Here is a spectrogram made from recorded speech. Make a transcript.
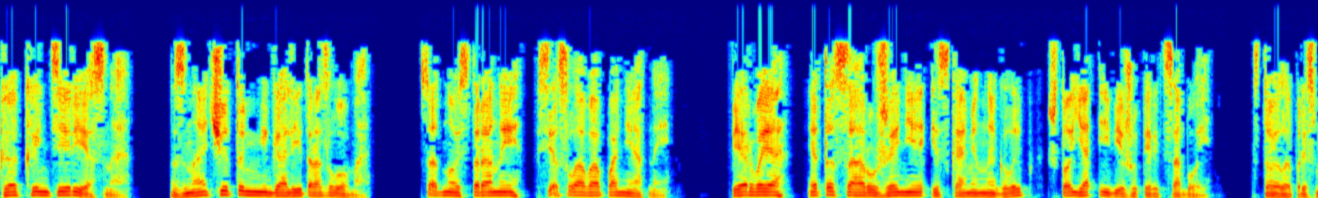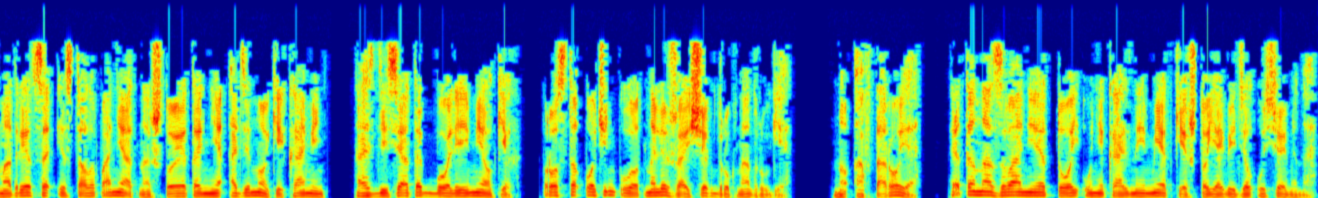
Как интересно. Значит, мегалит разлома. С одной стороны, все слова понятны. Первое — это сооружение из каменных глыб, что я и вижу перед собой. Стоило присмотреться и стало понятно, что это не одинокий камень, а с десяток более мелких, просто очень плотно лежащих друг на друге. Ну а второе — это название той уникальной метки, что я видел у Семина.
